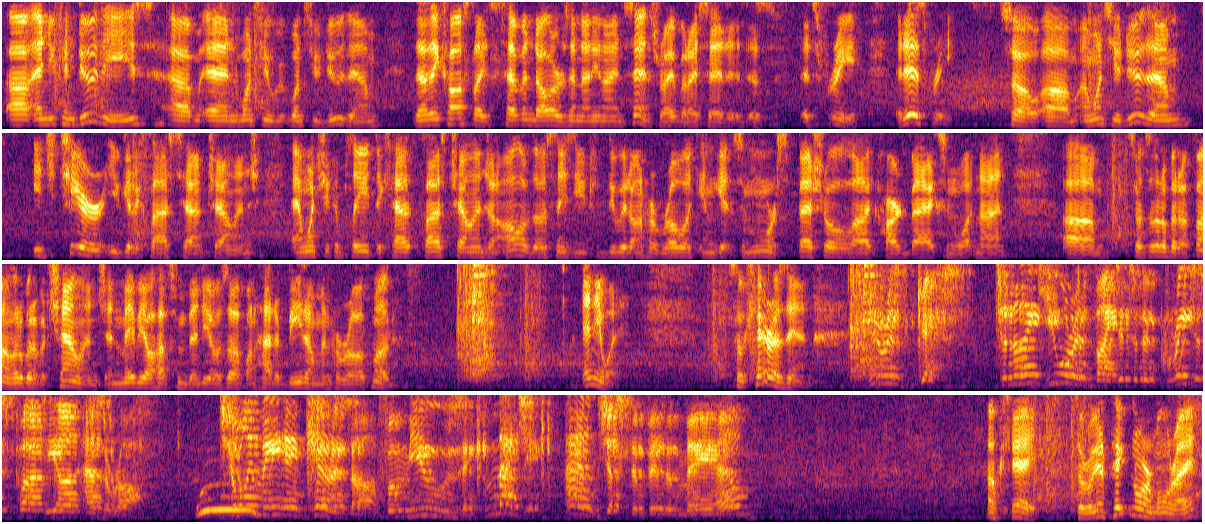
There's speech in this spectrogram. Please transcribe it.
uh, and you can do these, um, and once you once you do them, now they cost like seven dollars and ninety nine cents, right? But I said it is it's free. It is free. So um, and once you do them, each tier you get a class challenge, and once you complete the class challenge on all of those things, you can do it on heroic and get some more special uh, card backs and whatnot. Um, so it's a little bit of fun, a little bit of a challenge, and maybe I'll have some videos up on how to beat them in heroic mode. Anyway, so Karazhan. Dearest guest, Tonight you are invited to the greatest party on Azeroth. Join me in Karazhan for music, magic, and just a bit of mayhem. Okay, so we're going to pick normal, right?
